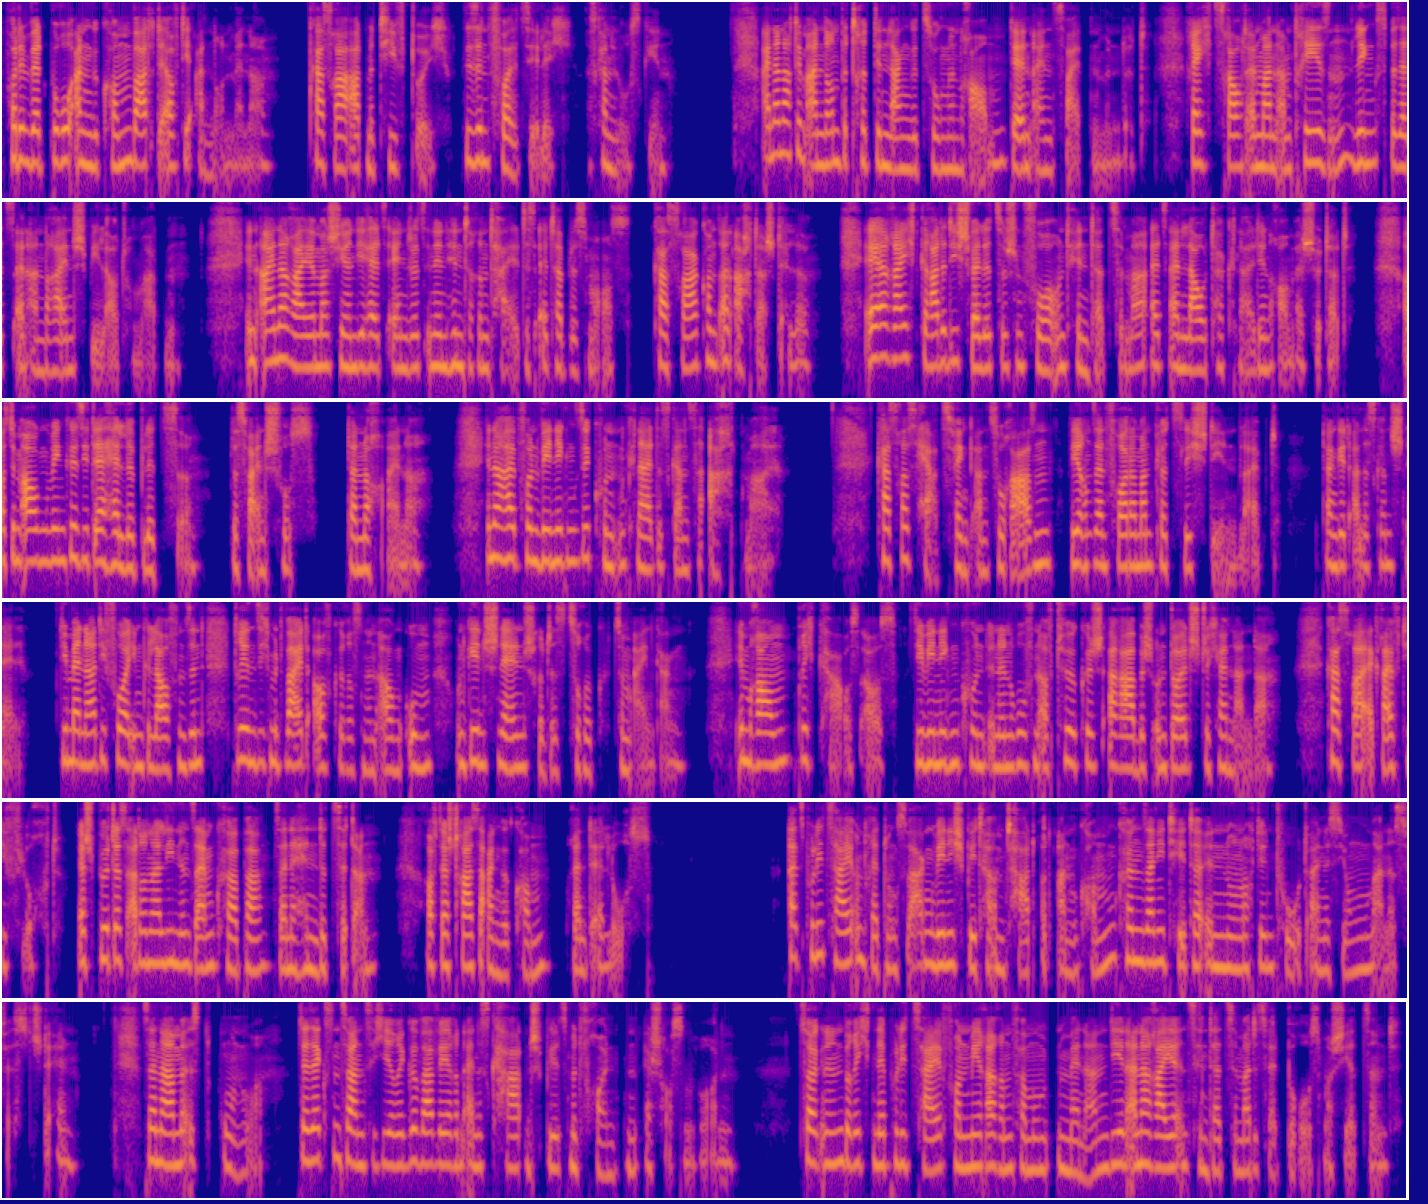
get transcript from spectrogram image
Vor dem Wettbüro angekommen, wartet er auf die anderen Männer. Kasra atmet tief durch. Sie sind vollzählig. Es kann losgehen. Einer nach dem anderen betritt den langgezogenen Raum, der in einen zweiten mündet. Rechts raucht ein Mann am Tresen, links besetzt ein anderer einen Spielautomaten. In einer Reihe marschieren die Hells Angels in den hinteren Teil des Etablissements. Kasra kommt an achter Stelle. Er erreicht gerade die Schwelle zwischen Vor- und Hinterzimmer, als ein lauter Knall den Raum erschüttert. Aus dem Augenwinkel sieht er helle Blitze. Das war ein Schuss. Dann noch einer. Innerhalb von wenigen Sekunden knallt das Ganze achtmal. Kasras Herz fängt an zu rasen, während sein Vordermann plötzlich stehen bleibt. Dann geht alles ganz schnell. Die Männer, die vor ihm gelaufen sind, drehen sich mit weit aufgerissenen Augen um und gehen schnellen Schrittes zurück zum Eingang. Im Raum bricht Chaos aus. Die wenigen Kundinnen rufen auf Türkisch, Arabisch und Deutsch durcheinander. Kasra ergreift die Flucht. Er spürt das Adrenalin in seinem Körper, seine Hände zittern. Auf der Straße angekommen, rennt er los. Als Polizei und Rettungswagen wenig später am Tatort ankommen, können SanitäterInnen nur noch den Tod eines jungen Mannes feststellen. Sein Name ist Onur. Der 26-Jährige war während eines Kartenspiels mit Freunden erschossen worden. Zeuginnen berichten der Polizei von mehreren vermummten Männern, die in einer Reihe ins Hinterzimmer des Wettbüros marschiert sind.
